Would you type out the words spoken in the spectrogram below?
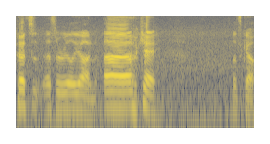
That's that's a real yawn. Uh, okay. Let's go.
